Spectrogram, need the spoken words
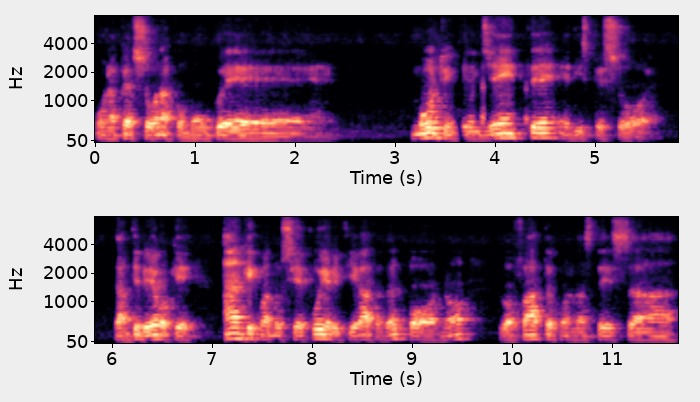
una persona comunque molto intelligente e di spessore. Tant'è vero che anche quando si è poi ritirata dal porno, lo ha fatto con la stessa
